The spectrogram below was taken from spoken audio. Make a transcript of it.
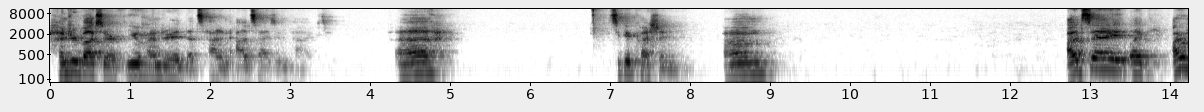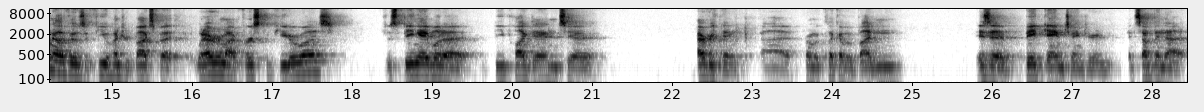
hundred bucks or a few hundred that's had an outsized impact. Uh, it's a good question. Um, I would say like I don't know if it was a few hundred bucks, but whatever my first computer was, just being able to be plugged into everything uh, from a click of a button is a big game changer and, and something that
